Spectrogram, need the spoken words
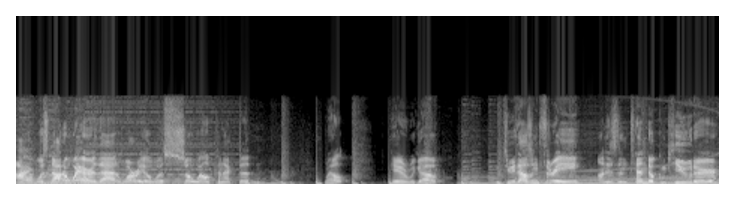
I was not aware that Wario was so well connected. Well, here we go. In 2003, on his Nintendo computer,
